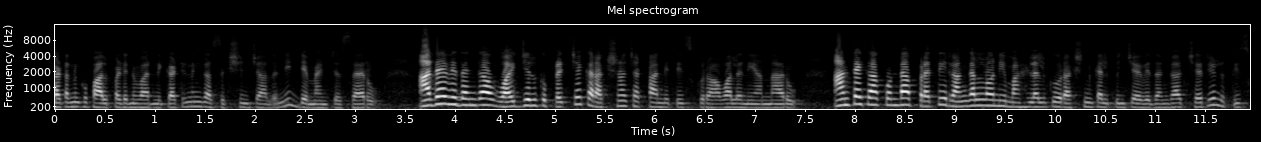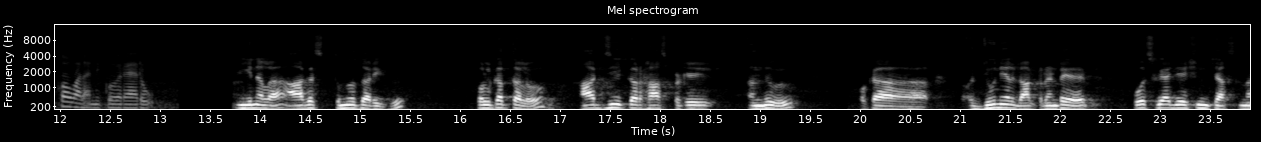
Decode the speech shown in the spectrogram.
ఘటనకు పాల్పడిన వారిని కఠినంగా శిక్షించాలని డిమాండ్ చేశారు. అదేవిధంగా వైద్యులకు ప్రత్యేక రక్షణ చట్టాన్ని తీసుకురావాలని అన్నారు. అంతేకాకుండా ప్రతి రంగంలోని మహిళలకు రక్షణ కల్పించే విధంగా చర్యలు తీసుకోవాలని కోరారు. ఈ నెల ఆగస్టు తొమ్మిదో తారీఖు కోల్కత్తాలో ఆర్జీకర్ హాస్పిటల్ అందు ఒక జూనియర్ డాక్టర్ అంటే పోస్ట్ గ్రాడ్యుయేషన్ చేస్తున్న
